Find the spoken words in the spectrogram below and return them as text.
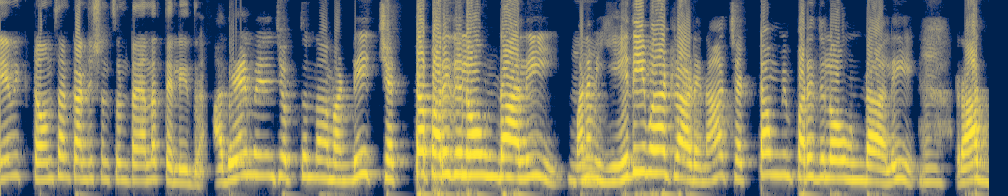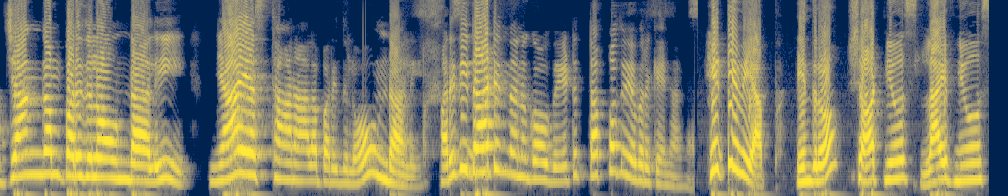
ఏమి టర్మ్స్ అండ్ కండిషన్స్ ఉంటాయన్నది తెలియదు అదే మేము చెప్తున్నామండి చట్ట పరిధిలో ఉండాలి. మనం ఏది మాట్లాడినా చట్టం పరిధిలో ఉండాలి. రాజ్యాంగం పరిధిలో ఉండాలి. న్యాయస్థానాల పరిధిలో ఉండాలి. పరిధి దాటిందనుకో వేటు తప్పదు ఎవరికైనా. కానీ. Hit TV app. ఇందులో short news live news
